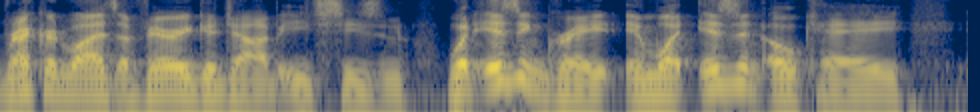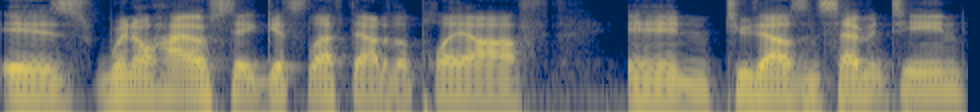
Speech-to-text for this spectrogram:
record wise a very good job each season. What isn't great and what isn't okay is when Ohio State gets left out of the playoff in 2017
